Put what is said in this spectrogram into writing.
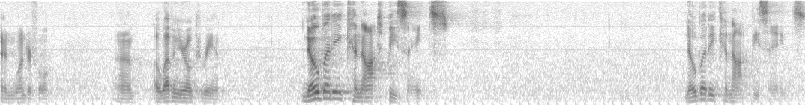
and wonderful. 11 um, year old Korean. Nobody cannot be saints. Nobody cannot be saints.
